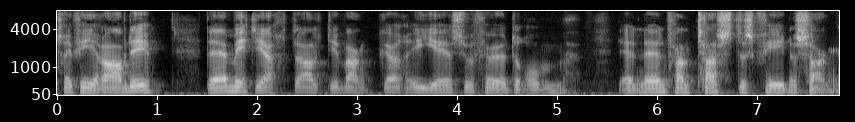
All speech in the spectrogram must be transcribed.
tre-fire av de. Det er 'Mitt hjerte alltid vanker i Jesu føderom'. En, en fantastisk fin sang.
